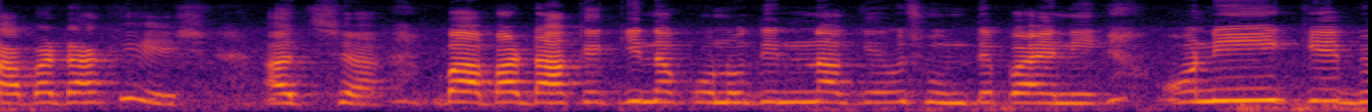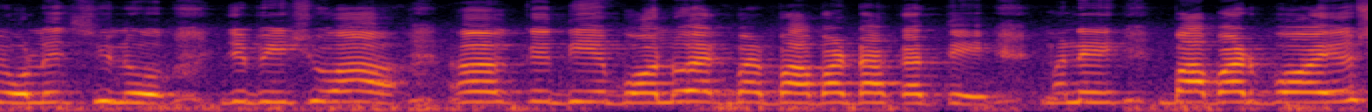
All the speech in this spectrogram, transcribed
বাবা ডাকিস? আচ্ছা বাবা ডাকে কি না কোনো দিন না, কেউ শুনতে পায়নি। অনেকে বলেছিল যে বিশুয়া কে দিয়ে বলো একবার বাবা ডাকাতে। মানে বাবার বয়স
